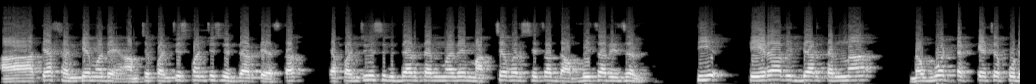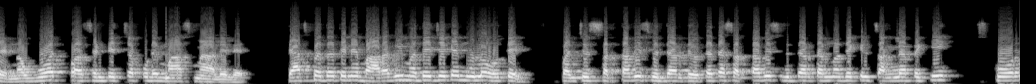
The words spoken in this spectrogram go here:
त्या संख्येमध्ये आमचे पंचवीस पंचवीस विद्यार्थी असतात. त्या पंचवीस विद्यार्थ्यांमध्ये मागच्या वर्षीचा दहावीचा रिझल्ट ती तेरा विद्यार्थ्यांना नव्वद टक्क्याच्या पुढे नव्वद पर्सेंटेजच्या पुढे मार्क्स मिळालेले आहेत. त्याच पद्धतीने बारावी मध्ये जे काही मुलं होते पंचवीस सत्तावीस विद्यार्थी होते त्या सत्तावीस विद्यार्थ्यांना देखील चांगल्यापैकी स्कोर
